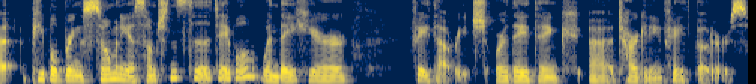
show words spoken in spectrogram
uh, people bring so many assumptions to the table when they hear faith outreach or they think uh, targeting faith voters.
